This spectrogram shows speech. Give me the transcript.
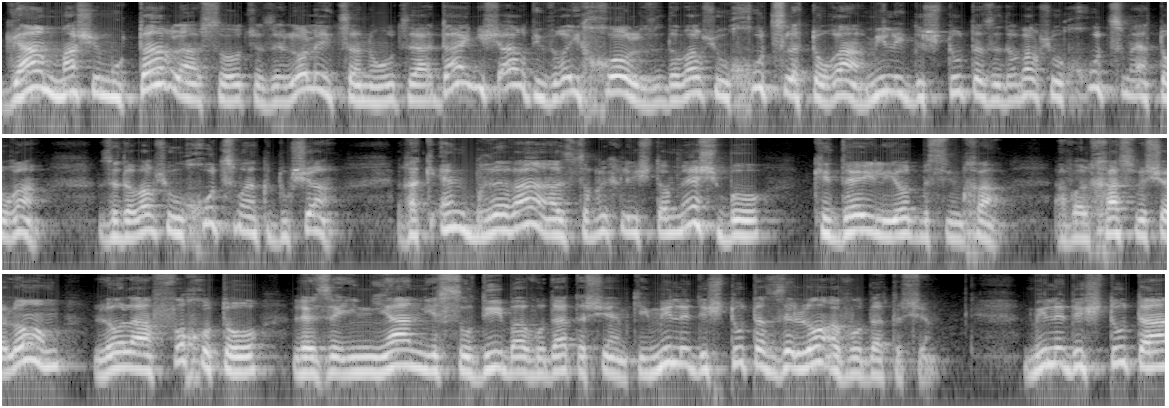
גם מה שמותר לעשות, שזה לא ליצנות, זה עדיין נשאר דברי חול, זה דבר שהוא חוץ לתורה. מילי דשטותא זה דבר שהוא חוץ מהתורה, זה דבר שהוא חוץ מהקדושה. רק אין ברירה, אז צריך להשתמש בו כדי להיות בשמחה. אבל חס ושלום לא להפוך אותו לאיזה עניין יסודי בעבודת השם, כי מילי דשטותא זה לא עבודת השם. מילי דשטותא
